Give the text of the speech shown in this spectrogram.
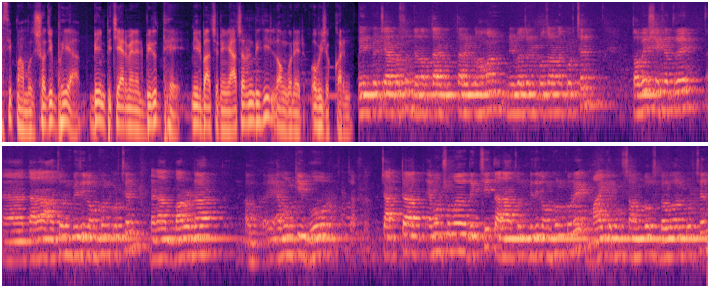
আসিফ মাহমুদ সজীব ভুইয়া বিএনপি চেয়ারম্যানের বিরুদ্ধে নির্বাচনী আচরণবিধি লঙ্ঘনের অভিযোগ করেন। বিএনপির চেয়ারপারসন জনাব তারেক রহমান নির্বাচনী প্রচারণা করছেন। তবে সেক্ষেত্রে তারা আচরণবিধি লঙ্ঘন করছেন। রাত বারোটা এমনকি ভোর চারটা এমন সময়ও দেখছি তারা আচরণবিধি লঙ্ঘন করে মাইক এবং সাউন্ড বক্স ব্যবহার করছেন।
